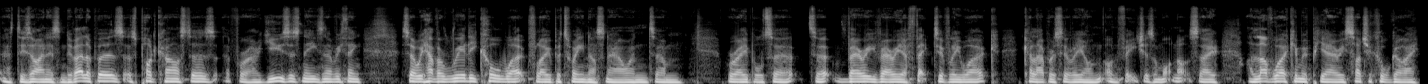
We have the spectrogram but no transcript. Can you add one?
as designers and developers, as podcasters, for our users' needs and everything. So we have a really cool workflow between us now, and um, we're able to to very very effectively work collaboratively on on features and whatnot. So I love working with Pierre. He's such a cool guy,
